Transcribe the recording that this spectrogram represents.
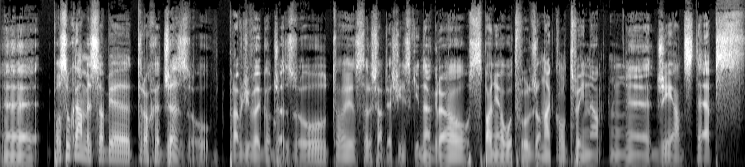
E, posłuchamy sobie trochę jazzu, prawdziwego jazzu. To jest Ryszard Jasiński nagrał wspaniały utwór Johna Coltrane'a e, Giant Steps,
